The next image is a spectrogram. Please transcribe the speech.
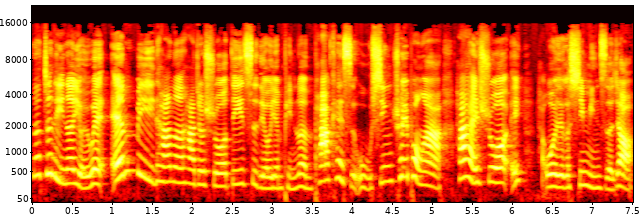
那这里呢，有一位 MB，他呢，他就说第一次留言评论 Podcast 五星吹捧啊，他还说，诶，我有个新名字叫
